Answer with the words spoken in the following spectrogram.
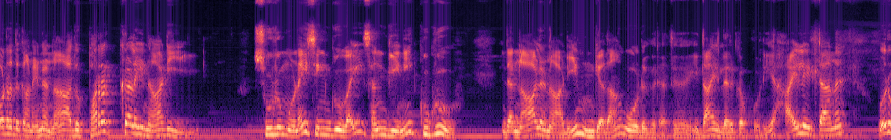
ஓடுறதுக்கான என்னென்னா அது பறக்கலை நாடி. சுழுமுனை சிங்குவை சங்கினி குகு. இந்த நாலு நாடியும் இங்கே தான் ஓடுகிறது. இதான் இதில் இருக்கக்கூடிய ஹைலைட்டான ஒரு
